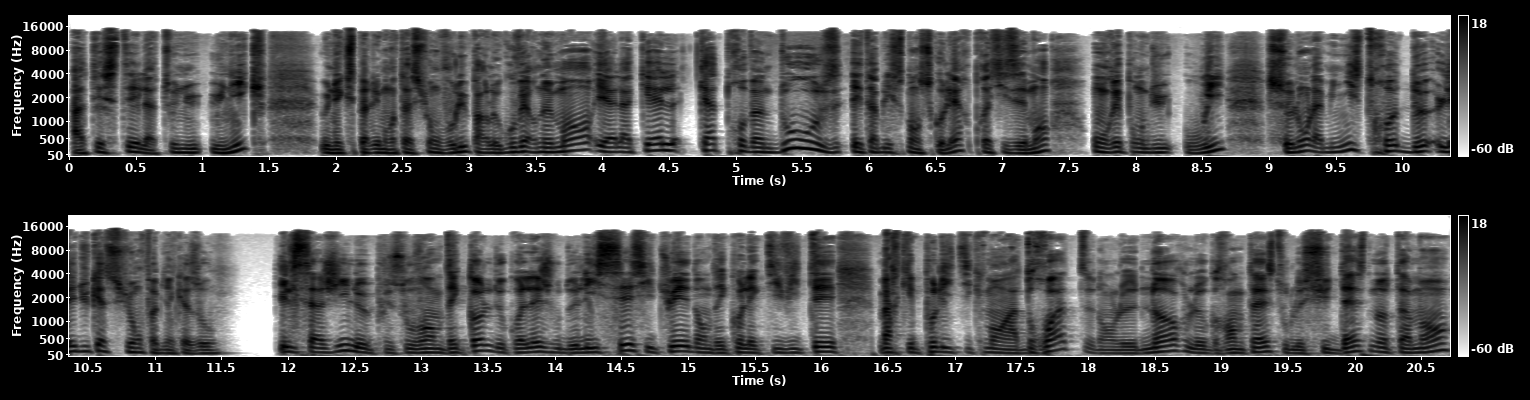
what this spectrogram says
à tester la tenue unique. Une expérimentation voulue par le gouvernement et à laquelle 92 établissements scolaires, précisément, ont répondu oui, selon la ministre de l'Éducation, Fabien Cazot. Il s'agit le plus souvent d'écoles, de collèges ou de lycées situés dans des collectivités marquées politiquement à droite, dans le nord, le grand est ou le sud-est notamment.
